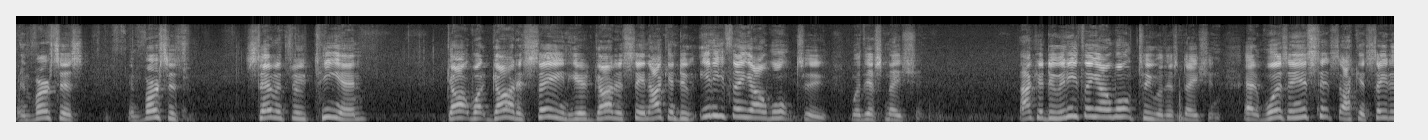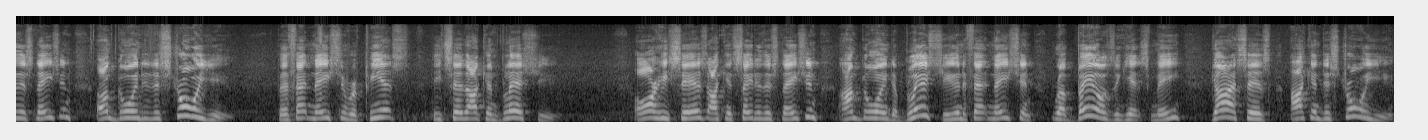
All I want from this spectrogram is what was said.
in verses in verses 7 through 10, God, what God is saying here, God is saying, I can do anything I want to with this nation. I can do anything I want to with this nation. At one instance, I can say to this nation, I'm going to destroy you. But if that nation repents he says, I can bless you. Or he says, I can say to this nation, I'm going to bless you. And if that nation rebels against me, God says, I can destroy you.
